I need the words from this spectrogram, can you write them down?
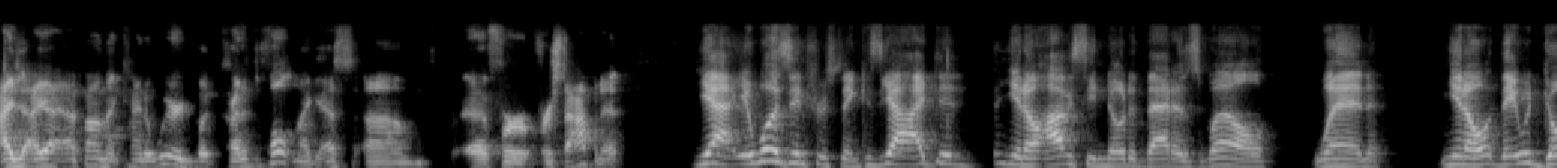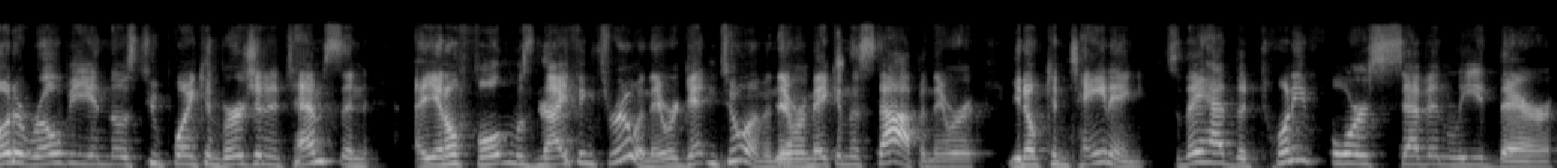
I, I, I found that kind of weird, but credit to Fulton, I guess, um, uh, for for stopping it. Yeah, it was interesting because yeah, I did. You know, obviously noted that as well when you know they would go to Roby in those two point conversion attempts and. Uh, you know, Fulton was knifing through and they were getting to him and they were making the stop and they were, you know, containing. So they had the 24 7 lead there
